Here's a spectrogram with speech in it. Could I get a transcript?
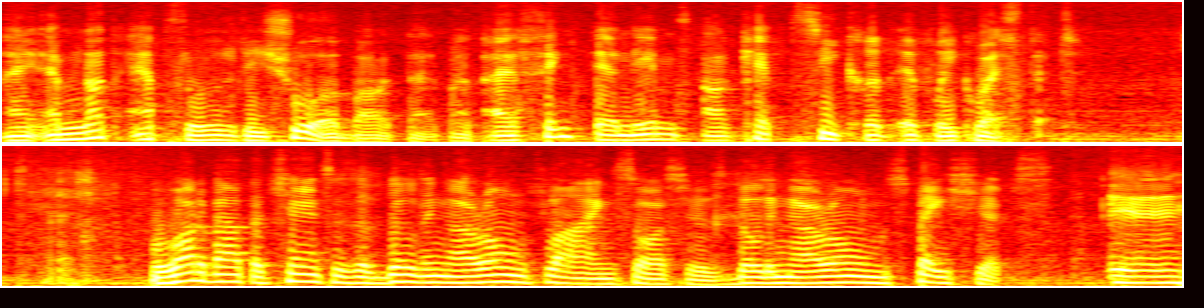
I am not absolutely sure about that, but I think their names are kept secret if requested. Well, what about the chances of building our own flying saucers, building our own spaceships? Uh,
